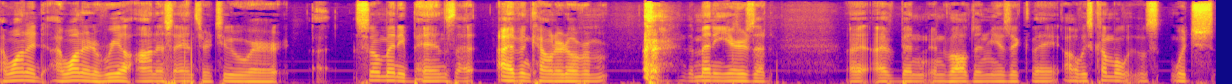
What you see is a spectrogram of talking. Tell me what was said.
I wanted I wanted a real honest answer too, where uh, so many bands that I've encountered over m- the many years that I, I've been involved in music, they always come up with, which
